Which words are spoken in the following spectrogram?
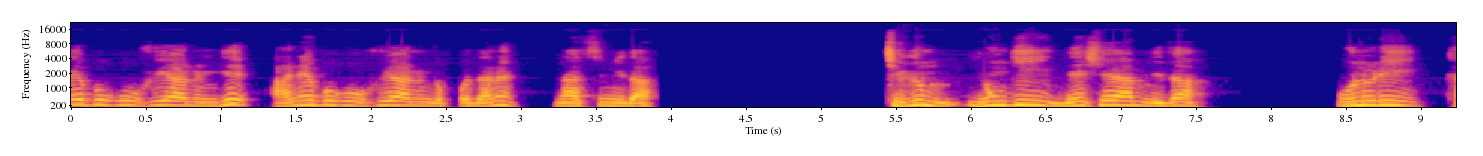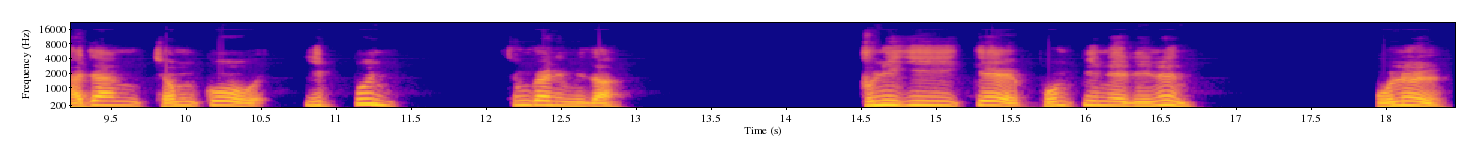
해보고 후회하는 게 안 해보고 후회하는 것보다는 낫습니다. 지금 용기 내셔야 합니다. 오늘이 가장 젊고 이쁜 순간입니다. 분위기 있게 봄비 내리는 오늘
